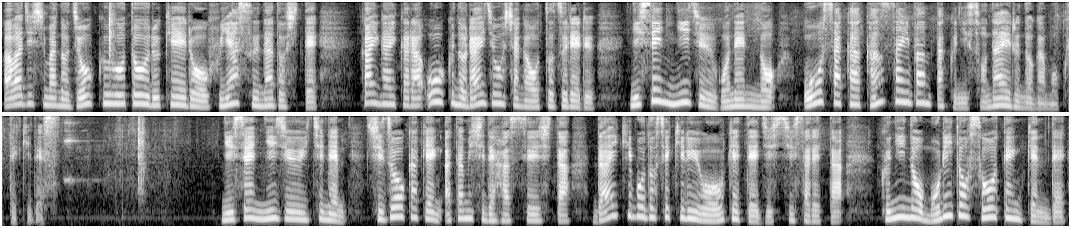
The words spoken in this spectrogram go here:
淡路島の上空を通る経路を増やすなどして海外から多くの来場者が訪れる2025年の大阪・関西万博に備えるのが目的です。2021年静岡県熱海市で発生した大規模土石流を受けて実施された国の盛土総点検で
